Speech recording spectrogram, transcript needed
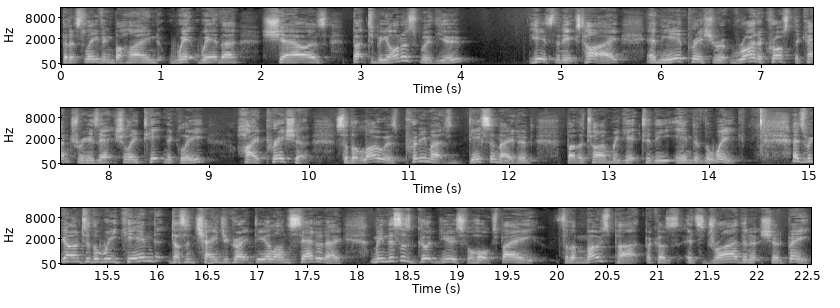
but it's leaving behind wet weather, showers. But to be honest with you, here's the next high, and the air pressure right across the country is actually technically high pressure. So the low is pretty much decimated by the time we get to the end of the week. As we go into the weekend, doesn't change a great deal on Saturday. I mean, this is good news for Hawke's Bay for the most part because it's drier than it should be.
